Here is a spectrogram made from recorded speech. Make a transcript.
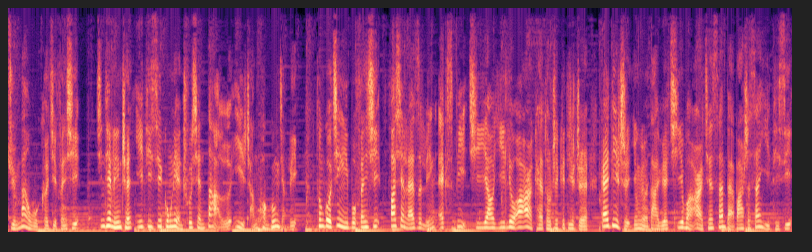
据漫物科技分析，今天凌晨，ETC 公链出现大额异常矿工奖励。通过进一步分析，发现来自零 xb 七幺一六二二开头这个地址，该地址拥有大约七万二千三百八十三 ETC。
